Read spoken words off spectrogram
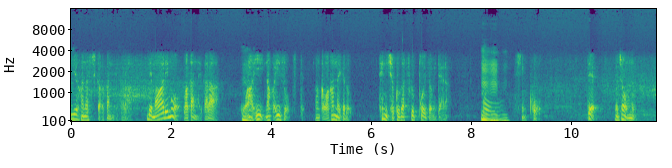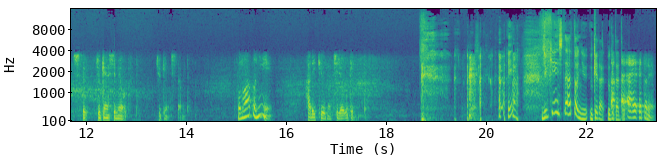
いう話しかわかんないから、で、周りもわかんないから、うんあ、いい、なんかいいぞ、つって。なんかわかんないけど、手に職がつくっぽいぞ、みたいなうんうん進行。で、じゃあもう、し受験してみよう、つって。受験したみたいな。その後に、ハリキューの治療を受けに行ったんですえ？受験した後に受けた、受けたってえっとね、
